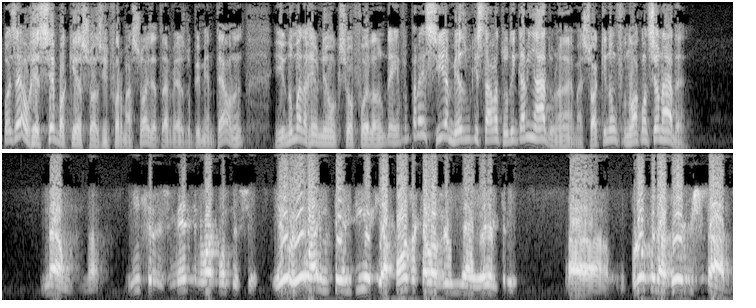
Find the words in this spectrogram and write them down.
Pois é, eu recebo aqui as suas informações através do Pimentel, né? E numa reunião que o senhor foi lá no DENF, parecia mesmo que estava tudo encaminhado, né? Mas só que não, não aconteceu nada. Não, não. Infelizmente não aconteceu. Eu, eu entendia que após aquela reunião entre ah, o procurador do Estado,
